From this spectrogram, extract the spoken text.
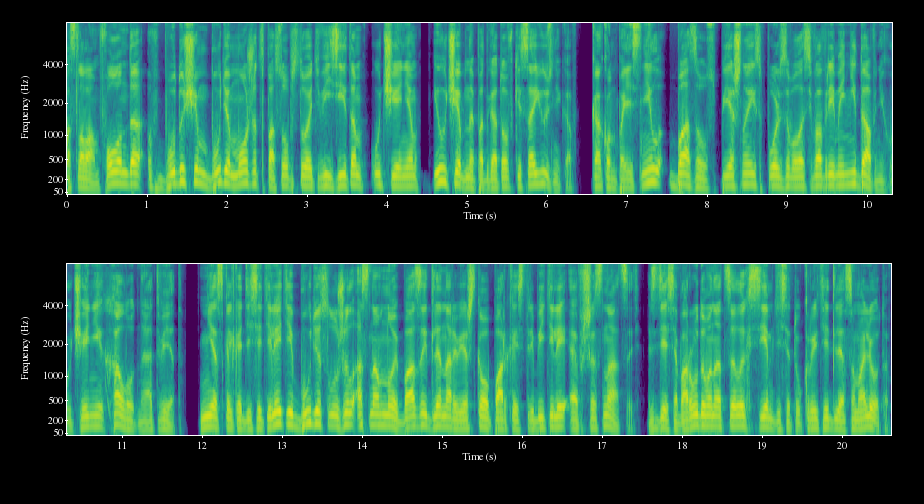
По словам Фоланда, в будущем Будя может способствовать визитам, учениям и учебной подготовке союзников. Как он пояснил, база успешно использовалась во время недавних учений «Холодный ответ». Несколько десятилетий Будя служил основной базой для норвежского парка истребителей F-16. Здесь оборудовано целых 70 укрытий для самолетов.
